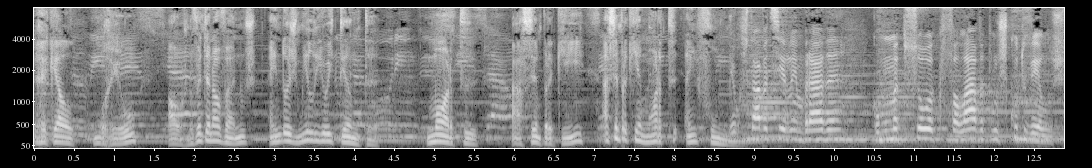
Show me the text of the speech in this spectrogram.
Raquel morreu aos 99 anos em 2080. Morte há sempre aqui, há sempre aqui a morte em fundo. Eu gostava de ser lembrada como uma pessoa que falava pelos cotovelos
